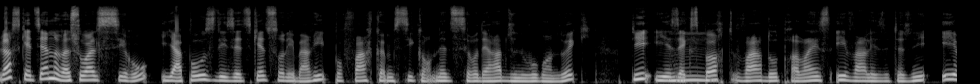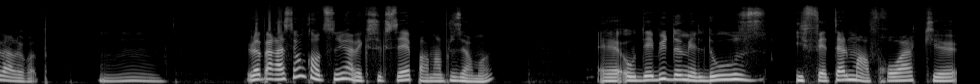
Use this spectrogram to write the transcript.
Lorsqu'Étienne reçoit le sirop, il appose des étiquettes sur les barils pour faire comme s'il contenait du sirop d'érable du Nouveau-Brunswick, puis il les Mm. exporte vers d'autres provinces et vers les États-Unis et vers l'Europe. Mhm. L'opération continue avec succès pendant plusieurs mois. Euh, au début 2012, il fait tellement froid que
